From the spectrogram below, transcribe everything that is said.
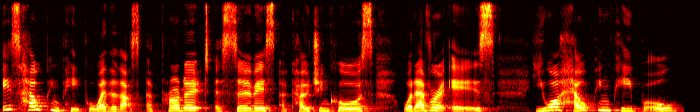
is helping people, whether that's a product, a service, a coaching course, whatever it is, you are helping people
